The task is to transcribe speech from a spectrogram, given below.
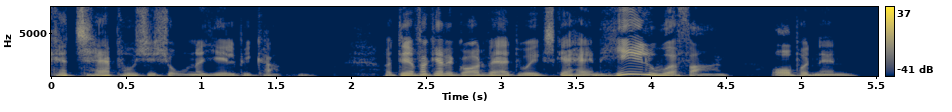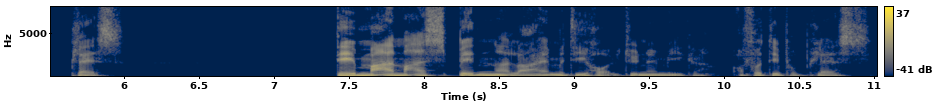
kan tage positionen og hjælpe i kampen. Og derfor kan det godt være, at du ikke skal have en helt uerfaren over på den anden plads det er meget, meget spændende at lege med de holddynamikker og få det på plads.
